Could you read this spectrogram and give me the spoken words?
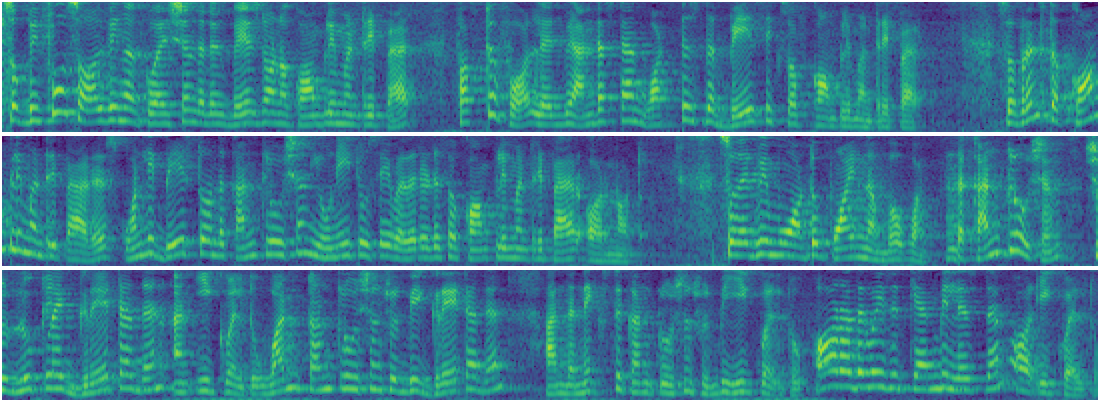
So before solving a question that is based on a complementary pair, first of all let me understand what is the basics of complementary pair. So friends, the complementary pair is only based on the conclusion you need to say whether it is a complementary pair or not. So let me move on to point number one. The conclusion should look like greater than and equal to. One conclusion should be greater than and the next conclusion should be equal to or otherwise it can be less than or equal to.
